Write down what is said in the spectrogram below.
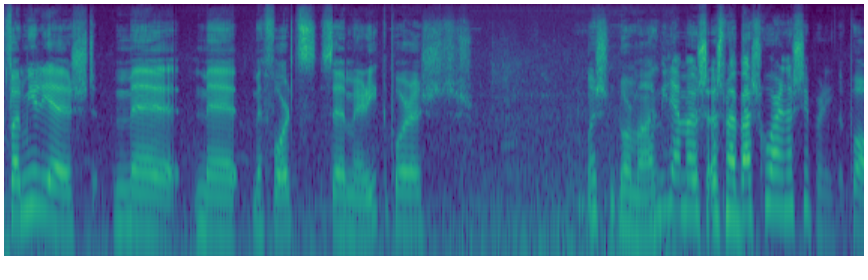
Familje është më më më forcë se Amerikë, por është është normal. Familja më është, është më e bashkuar në Shqipëri. Po,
